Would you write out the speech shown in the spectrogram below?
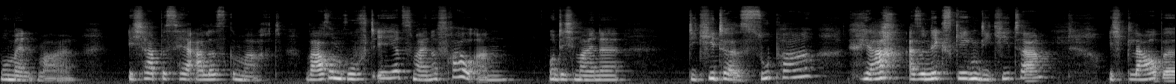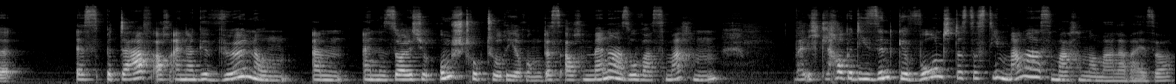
Moment mal, ich habe bisher alles gemacht. Warum ruft ihr jetzt meine Frau an? Und ich meine, die Kita ist super. Ja, also nichts gegen die Kita. Ich glaube, es bedarf auch einer Gewöhnung an eine solche Umstrukturierung, dass auch Männer sowas machen, weil ich glaube, die sind gewohnt, dass das die Mamas machen normalerweise.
